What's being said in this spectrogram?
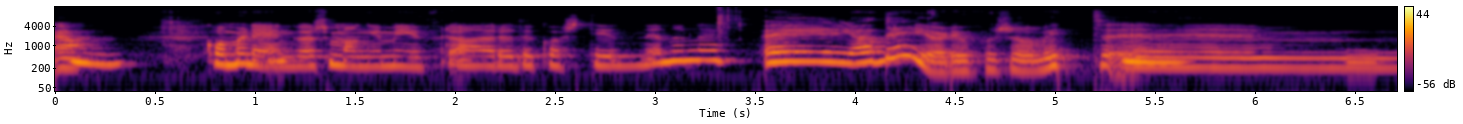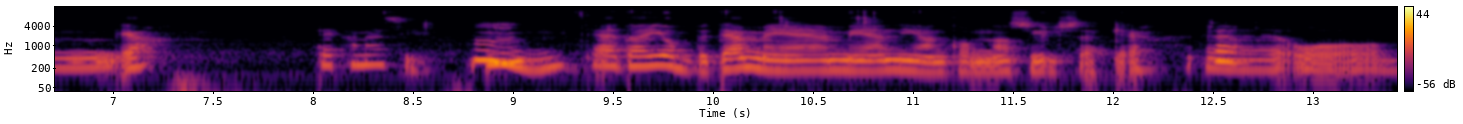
Ja. Mm. Kommer det engasjementet mye fra Røde Kors-tiden din, eller? Eh, ja, det gjør det jo for så vidt. Mm. Eh, ja, det kan jeg si. Mm. Mm. Ja, da jobbet jeg med, med nyankomne asylsøkere. Ja. Eh, og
